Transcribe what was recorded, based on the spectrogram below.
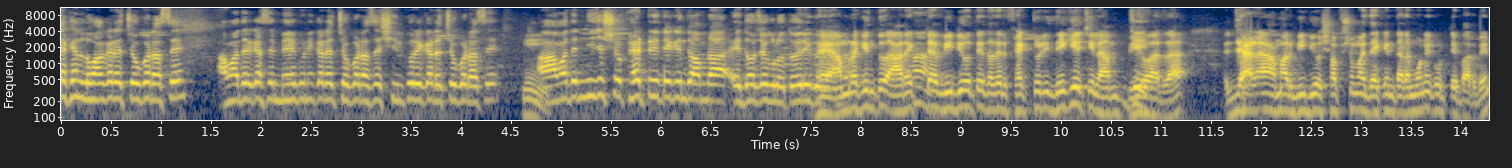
দেখেন লোহাগাড়ের চৌকাট আছে আমাদের কাছে মেহগুনি কাঠের চৌকাট আছে শিলকুড়ি কাঠের চৌকাট আছে। আমাদের নিজস্ব ফ্যাক্টরিতে কিন্তু আমরা এই দরজাগুলো তৈরি করি। হ্যাঁ আমরা কিন্তু আরেকটা ভিডিওতে তাদের ফ্যাক্টরি দেখিয়েছিলাম ভিউয়াররা। যারা আমার ভিডিও সবসময় দেখেন তারা মনে করতে পারবেন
